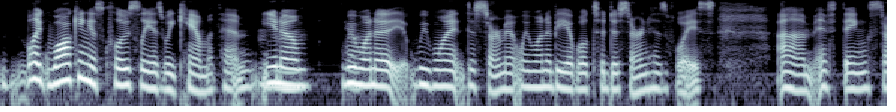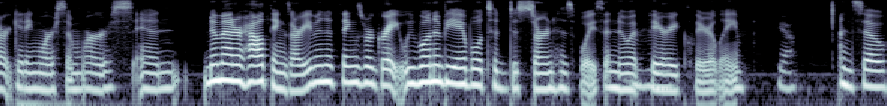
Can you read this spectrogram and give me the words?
like walking as closely as we can with him. Mm-hmm. You know, yeah. we want to we want discernment. We want to be able to discern his voice. Um, if things start getting worse and worse and no matter how things are, even if things were great, we want to be able to discern his voice and know it mm-hmm. very clearly. Yeah. And so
